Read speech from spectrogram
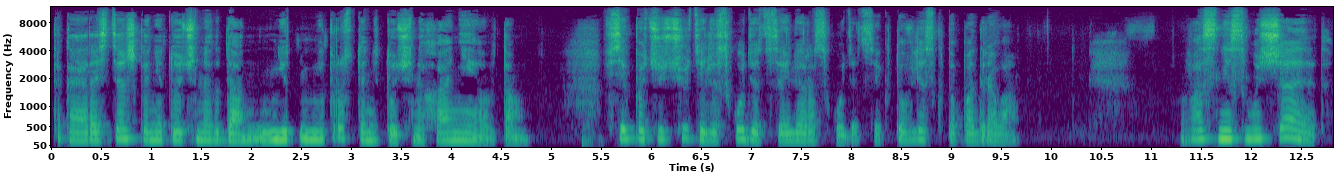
Такая растяжка неточных данных, не, не просто неточных, а они там все по чуть-чуть или сходятся, или расходятся. И кто в лес, кто по дрова. Вас не смущает?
